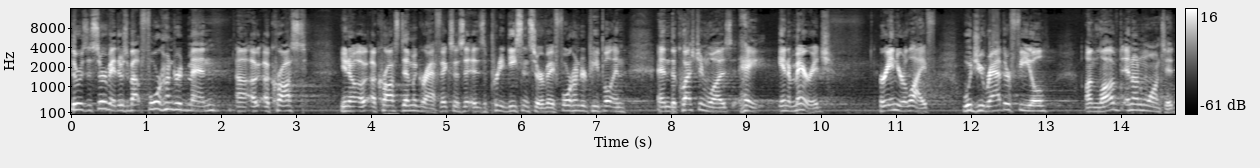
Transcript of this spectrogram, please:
there was a survey. There's about 400 men uh, across, you know, across demographics. It's a, it's a pretty decent survey. 400 people, and and the question was, hey, in a marriage or in your life, would you rather feel unloved and unwanted,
